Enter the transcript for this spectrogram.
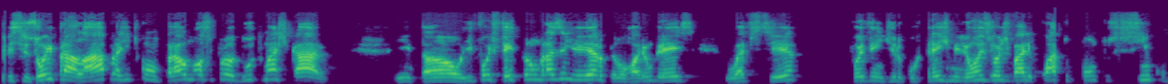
Precisou ir para lá para a gente comprar o nosso produto mais caro. Então, e foi feito por um brasileiro, pelo Rorion Grace. O UFC foi vendido por 3 milhões e hoje vale 4,5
